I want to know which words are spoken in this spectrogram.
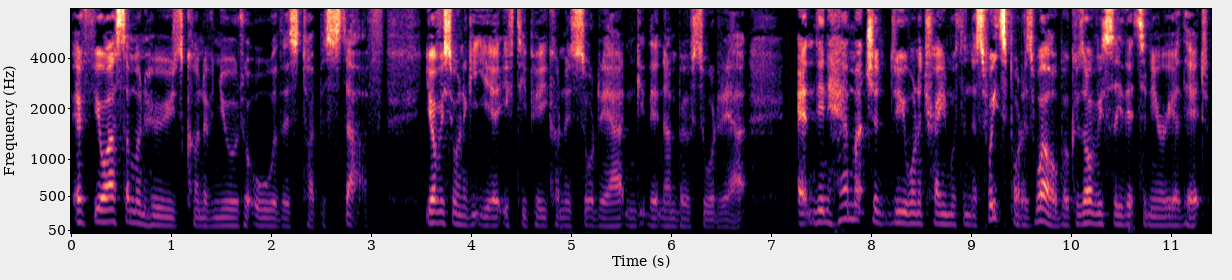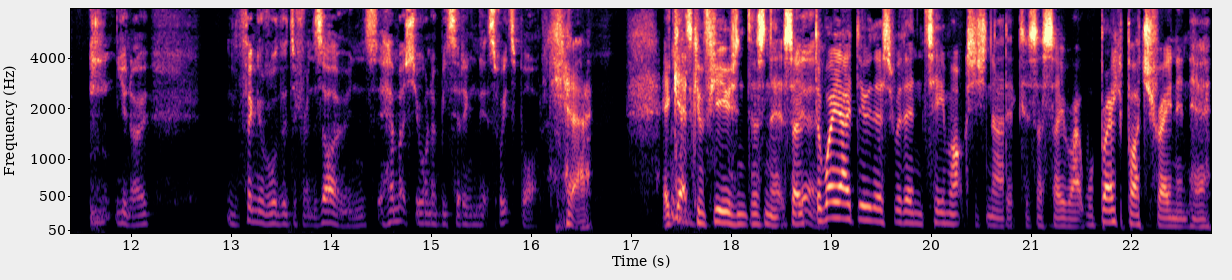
if you are someone who's kind of newer to all of this type of stuff, you obviously want to get your FTP kind of sorted out and get that number sorted out. And then how much do you want to train within the sweet spot as well? Because obviously that's an area that, you know, think of all the different zones. How much do you want to be sitting in that sweet spot? Yeah. It gets hmm. confusing, doesn't it? So Yeah. the way I do this within Team Oxygen Addict is I say, right, we'll break up our training here.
